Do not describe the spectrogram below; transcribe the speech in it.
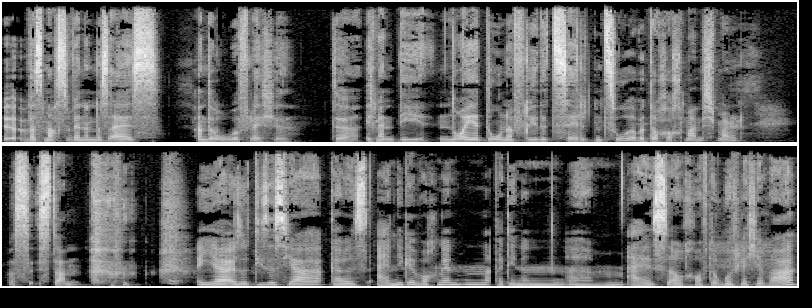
Äh, was machst du, wenn dann das Eis an der Oberfläche der, ich meine, die neue Donau friedet selten zu, aber doch auch manchmal. Was ist dann? Ja, also dieses Jahr gab es einige Wochenenden, bei denen ähm, Eis auch auf der Oberfläche war.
